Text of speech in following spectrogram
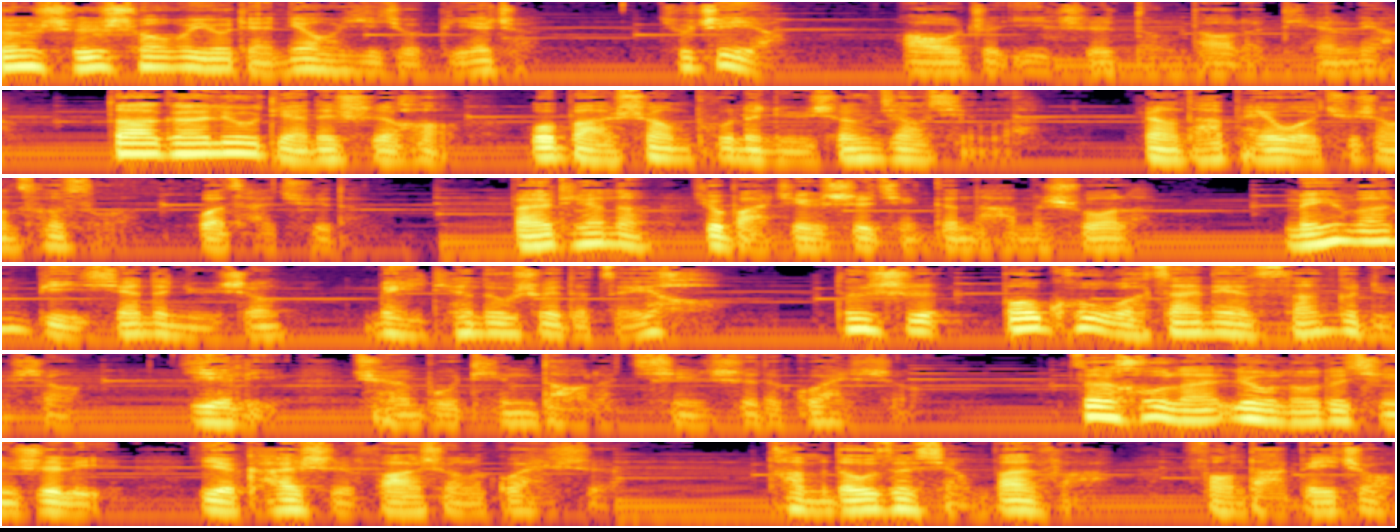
当时稍微有点尿意就憋着，就这样熬着一直等到了天亮。大概六点的时候，我把上铺的女生叫醒了。让她陪我去上厕所，我才去的。白天呢，就把这个事情跟他们说了。每晚笔仙的女生每天都睡得贼好，但是包括我在内三个女生夜里全部听到了寝室的怪声。再后来，六楼的寝室里也开始发生了怪事，他们都在想办法放大悲咒，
